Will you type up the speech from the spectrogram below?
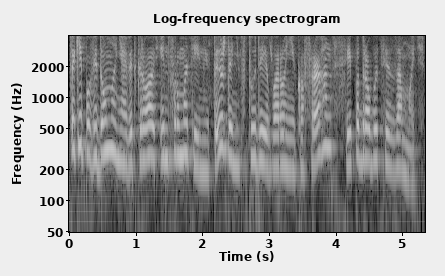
Такі повідомлення відкривають інформаційний тиждень в студії Вероніка Фреган. Всі подробиці за мить.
